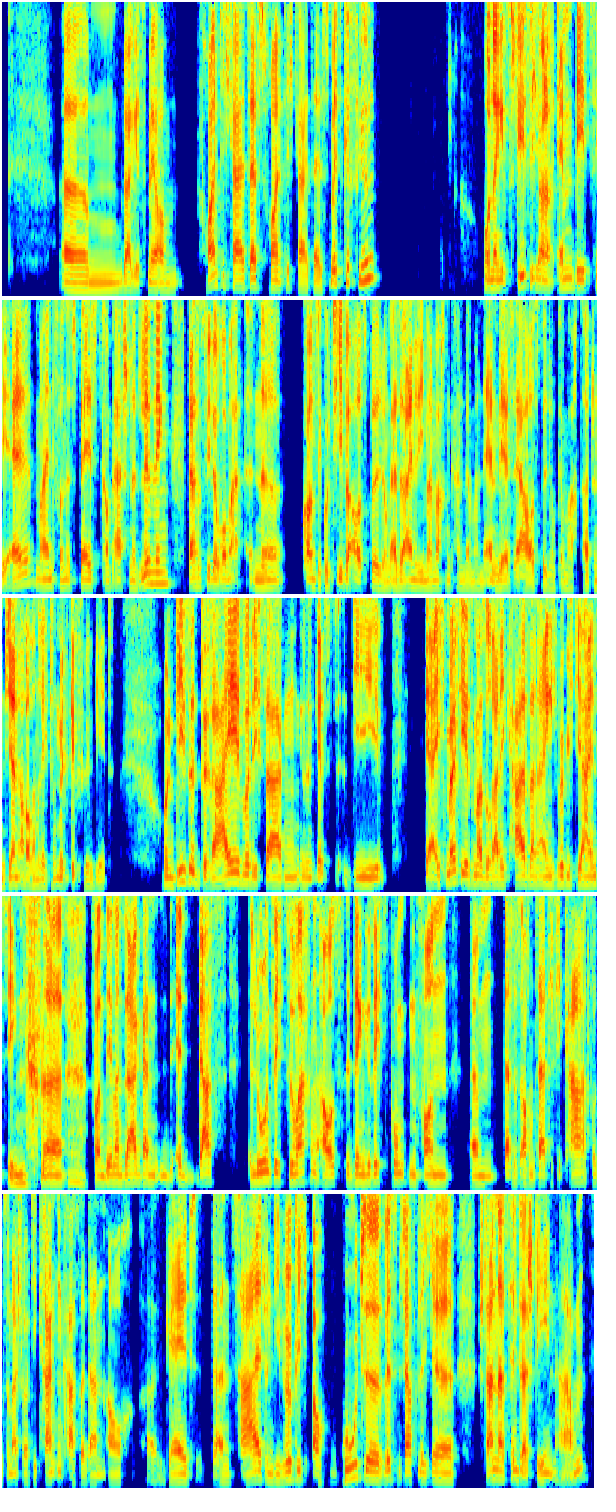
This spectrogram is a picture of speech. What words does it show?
Ähm, da geht es mehr um Freundlichkeit, Selbstfreundlichkeit, Selbstmitgefühl. Und dann gibt es schließlich auch noch MBCL, Mindfulness-Based Compassionate Living. Das ist wiederum eine konsekutive Ausbildung, also eine, die man machen kann, wenn man eine MBSR-Ausbildung gemacht hat und die dann auch in Richtung Mitgefühl geht. Und diese drei, würde ich sagen, sind jetzt die, ja, ich möchte jetzt mal so radikal sein, eigentlich wirklich die einzigen, äh, von denen man sagen kann, äh, das lohnt sich zu machen aus den Gesichtspunkten von, ähm, das ist auch ein Zertifikat, wo zum Beispiel auch die Krankenkasse dann auch äh, Geld dann zahlt und die wirklich auch gute wissenschaftliche Standards hinterstehen haben.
